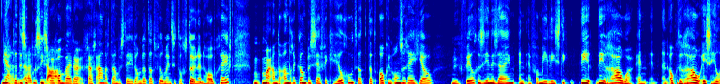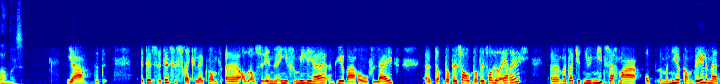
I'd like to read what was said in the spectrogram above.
Ja, En, dat is ook eh, precies nou- waarom wij daar graag aandacht aan besteden. Omdat dat veel mensen toch steun en hoop geeft. Maar aan de andere kant besef ik heel goed dat, dat ook in onze regio nu veel gezinnen zijn en, en families die, die, die rouwen. En, en, en ook de rouw is heel anders. Ja, dat, het, is, het is verschrikkelijk. Want eh, als, als in, in je familie hè, een dierbare overlijdt, eh, dat, dat, is al, dat is al heel erg. Eh, maar dat je het nu niet zeg maar, op een manier kan delen met,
